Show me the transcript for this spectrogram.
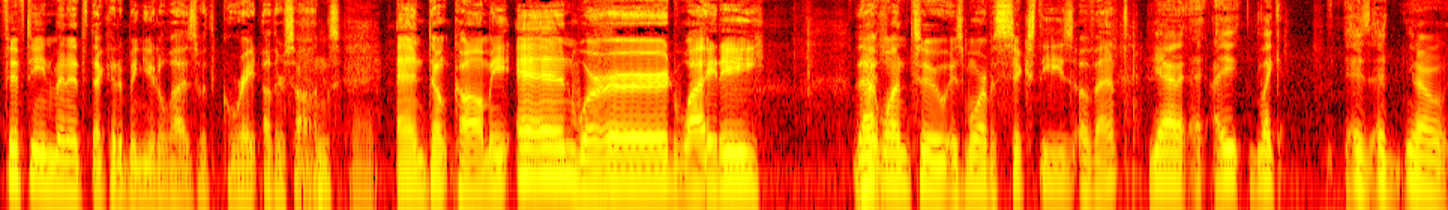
15 minutes that could have been utilized with great other songs, and Don't Call Me N Word Whitey. That Which- one too is more of a 60s event. Yeah, I, I like is uh, you know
